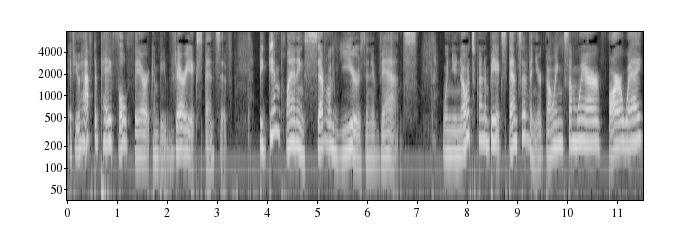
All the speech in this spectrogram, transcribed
If you have to pay full fare, it can be very expensive. Begin planning several years in advance. When you know it's going to be expensive and you're going somewhere far away,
